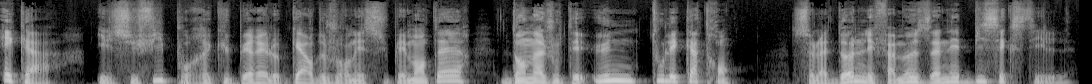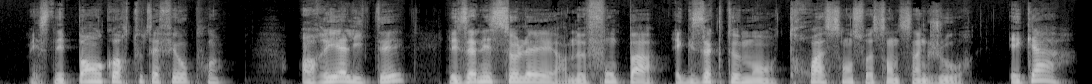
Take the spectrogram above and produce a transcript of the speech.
et quart. Il suffit, pour récupérer le quart de journée supplémentaire, d'en ajouter une tous les quatre ans. Cela donne les fameuses années bissextiles. Mais ce n'est pas encore tout à fait au point. En réalité, les années solaires ne font pas exactement 365 jours écart,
